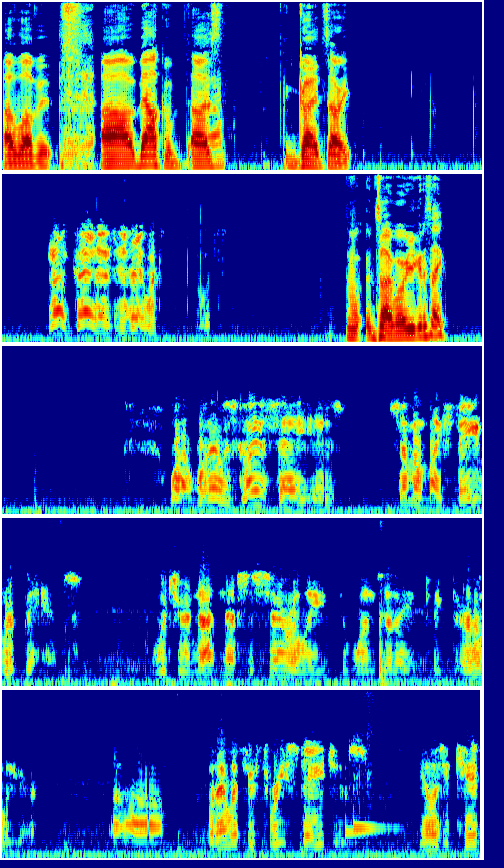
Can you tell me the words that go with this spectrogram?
I love it. Uh, Malcolm, uh, well, go ahead. Sorry. No, go ahead. I was going to say, what's, what's... Sorry, what were you going to say? Well, what I was going to say is some of my favorite bands, which are not necessarily the ones that I picked earlier, um, but I went through three stages. You know, as a kid,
